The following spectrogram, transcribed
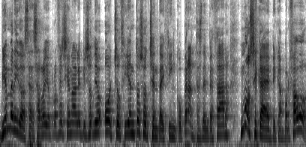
Bienvenidos a Desarrollo Profesional, episodio 885. Pero antes de empezar, música épica, por favor.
